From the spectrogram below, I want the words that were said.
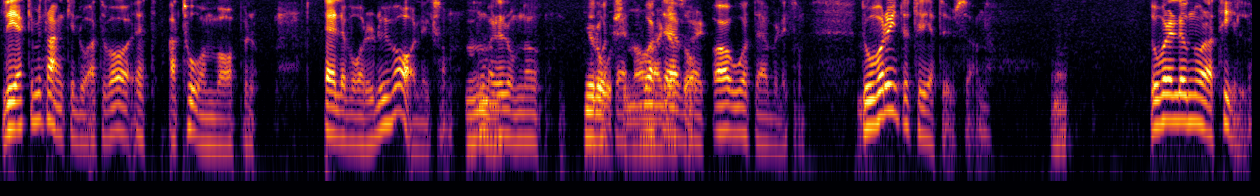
leker med tanken då att det var ett atomvapen, eller vad det nu var liksom. Mm. Eller om de, Hiroshima och whatever, ja, whatever liksom. Då var det inte 3000. Mm. Då var det några till.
